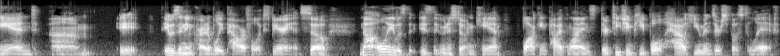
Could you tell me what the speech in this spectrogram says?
and um, it it was an incredibly powerful experience. So not only was the, is the Unistoten camp blocking pipelines, they're teaching people how humans are supposed to live,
